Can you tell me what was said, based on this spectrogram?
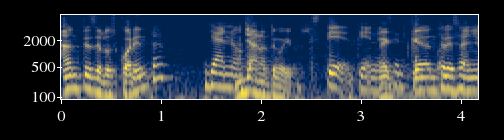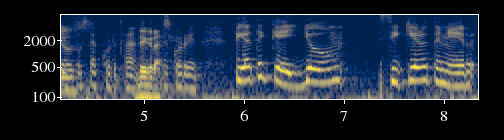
antes de los 40, ya no. ya no tengo hijos. Tie- Tienes Me el quedan tiempo, tres el años tiempo está cortando, de está gracia. corriendo. Fíjate que yo sí quiero tener.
